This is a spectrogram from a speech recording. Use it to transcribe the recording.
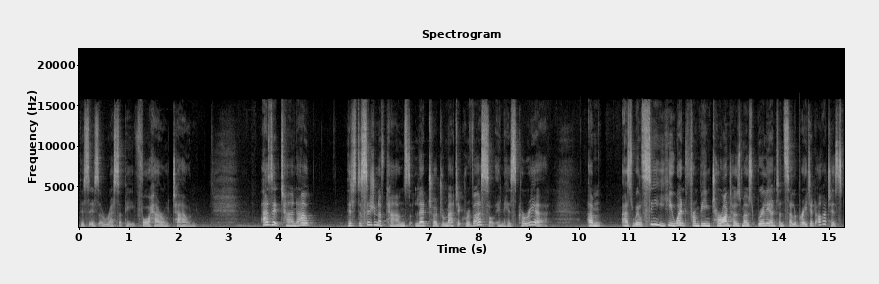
This is a recipe for Harold Town. As it turned out, this decision of Town's led to a dramatic reversal in his career. Um, as we'll see, he went from being Toronto's most brilliant and celebrated artist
